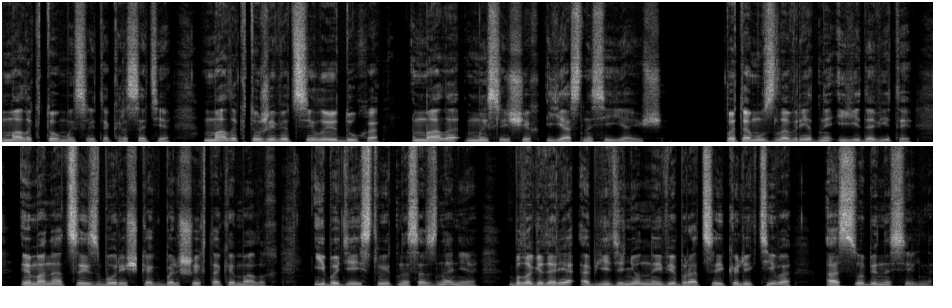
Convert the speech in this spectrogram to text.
Мало кто мыслит о красоте, мало кто живет силою духа, мало мыслящих ясно сияюще. Потому зловредны и ядовиты эманации сборищ как больших, так и малых, ибо действуют на сознание благодаря объединенной вибрации коллектива особенно сильно.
